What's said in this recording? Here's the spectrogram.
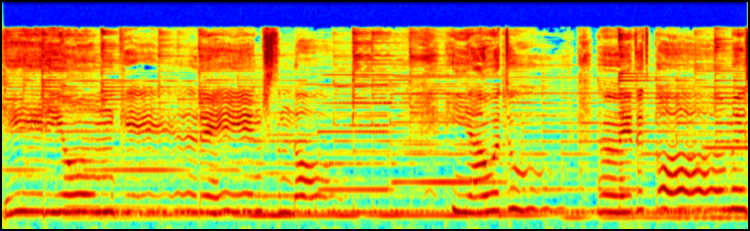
keer omkeer eens ten het komen,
